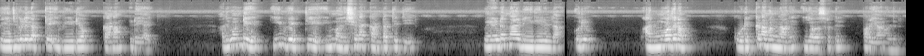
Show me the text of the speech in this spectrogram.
പേജുകളിലൊക്കെ ഈ വീഡിയോ കാണാൻ ഇടയായി. അതുകൊണ്ട് ഈ വ്യക്തിയെ ഈ മനുഷ്യനെ കണ്ടെത്തിയിട്ട് വേണ്ടുന്ന രീതിയിലുള്ള ഒരു അനുമോദനം കൊടുക്കണമെന്നാണ് ഈ അവസരത്തിൽ പറയാനുള്ളത്.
